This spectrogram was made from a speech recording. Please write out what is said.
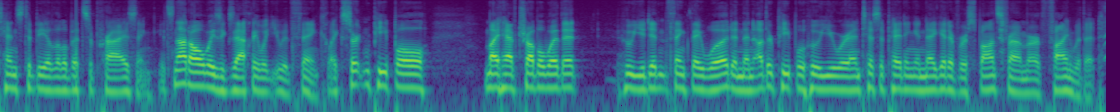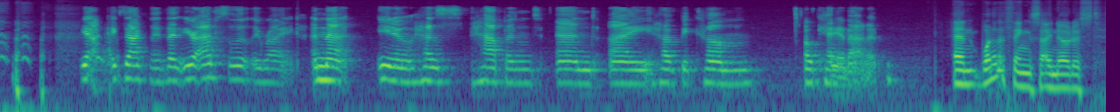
tends to be a little bit surprising. It's not always exactly what you would think. Like certain people might have trouble with it who you didn't think they would, and then other people who you were anticipating a negative response from are fine with it. Yeah, exactly. That you're absolutely right, and that you know has happened, and I have become okay about it. And one of the things I noticed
